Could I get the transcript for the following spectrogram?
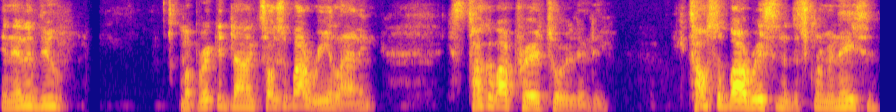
in the interview, I'm gonna break it down. He talks about redlining. He's talking about predatory lending. He talks about racism and discrimination.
